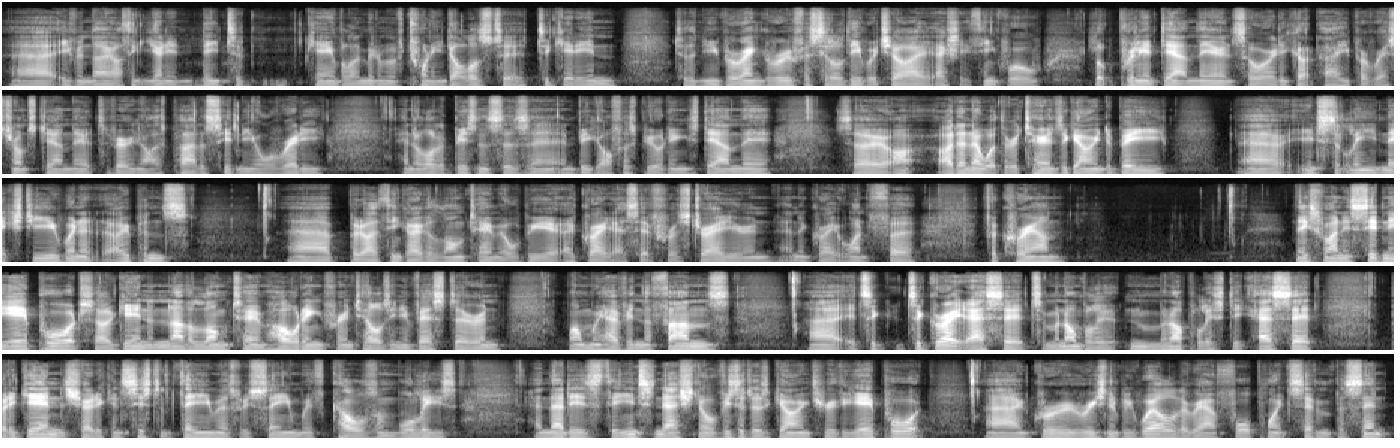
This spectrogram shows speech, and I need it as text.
uh, even though I think you only need to gamble a minimum of $20 to, to get in to the new Barangaroo facility, which I actually think will look brilliant down there. It's already got a heap of restaurants down there. It's a very nice part of Sydney already and a lot of businesses and, and big office buildings down there. So I, I, don't know what the returns are going to be uh, instantly next year when it opens. Uh, but I think over the long term it will be a, a great asset for Australia and, and a great one for, for Crown. Next one is Sydney Airport. So again, another long-term holding for Intelligent Investor and one we have in the funds. Uh, it's a it's a great asset. It's a monopolistic asset, but again, it showed a consistent theme as we've seen with Coles and Woolies, and that is the international visitors going through the airport uh, grew reasonably well at around 4.7 percent.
